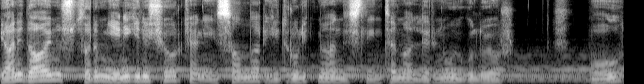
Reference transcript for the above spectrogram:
Yani daha henüz tarım yeni gelişiyorken insanlar hidrolik mühendisliğin temellerini uyguluyor. Bu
